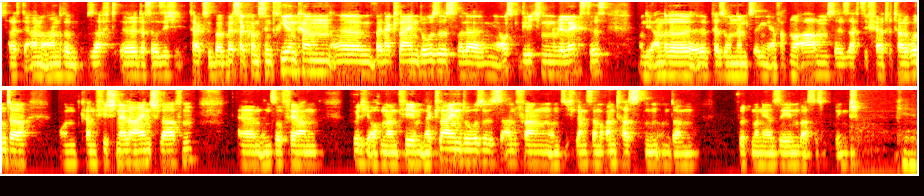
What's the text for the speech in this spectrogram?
Das heißt, der eine oder andere sagt, äh, dass er sich tagsüber besser konzentrieren kann äh, bei einer kleinen Dosis, weil er irgendwie ausgeglichen, relaxed ist. Und die andere äh, Person nimmt es irgendwie einfach nur abends. Er sagt, sie fährt total runter und kann viel schneller einschlafen. Ähm, insofern würde ich auch immer empfehlen, mit einer kleinen Dosis anfangen und sich langsam rantasten und dann wird man ja sehen, was es bringt. Okay.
